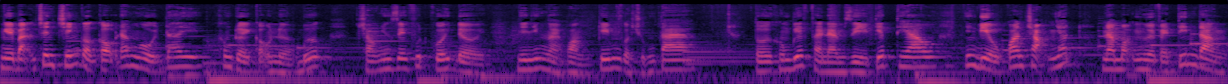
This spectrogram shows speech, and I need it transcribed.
người bạn chân chính của cậu đang ngồi đây Không rời cậu nửa bước. Trong những giây phút cuối đời Như những ngày hoàng kim của chúng ta Tôi không biết phải làm gì tiếp theo, nhưng điều quan trọng nhất là mọi người phải tin rằng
